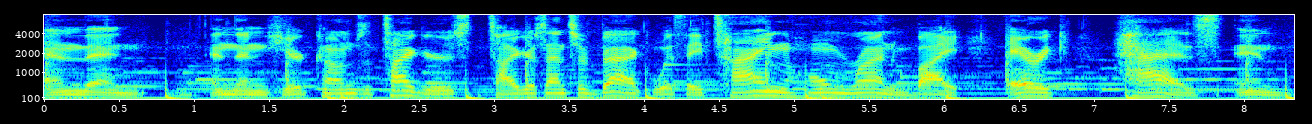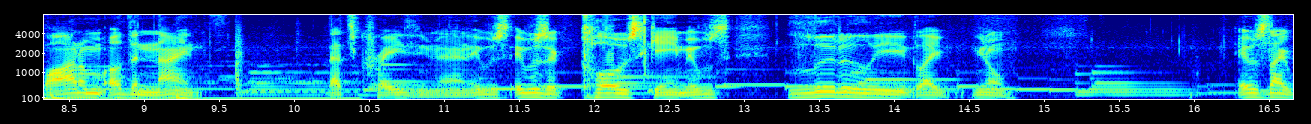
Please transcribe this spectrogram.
And then and then here comes the Tigers. Tigers answered back with a tying home run by Eric Haase in bottom of the ninth. That's crazy, man. It was it was a close game. It was literally like you know, it was like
